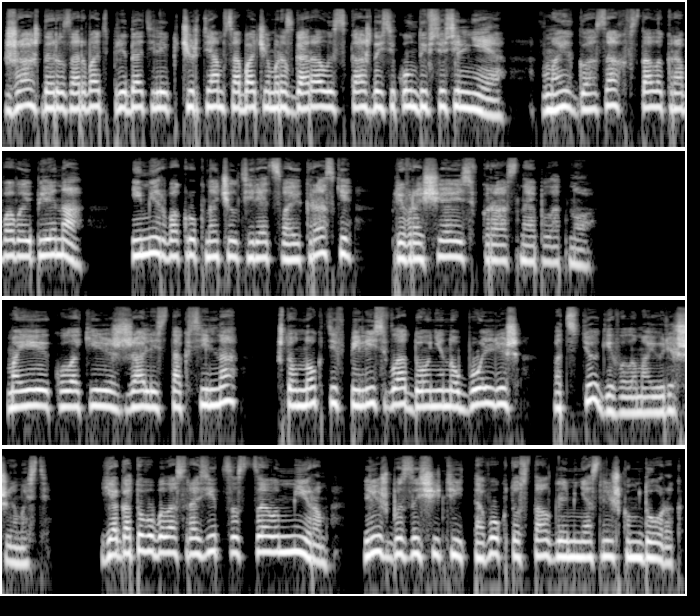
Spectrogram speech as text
Жажда разорвать предателей к чертям собачьим разгоралась с каждой секундой все сильнее. В моих глазах встала кровавая пелена, и мир вокруг начал терять свои краски, превращаясь в красное полотно. Мои кулаки сжались так сильно, что ногти впились в ладони, но боль лишь подстегивала мою решимость. Я готова была сразиться с целым миром, лишь бы защитить того, кто стал для меня слишком дорог.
